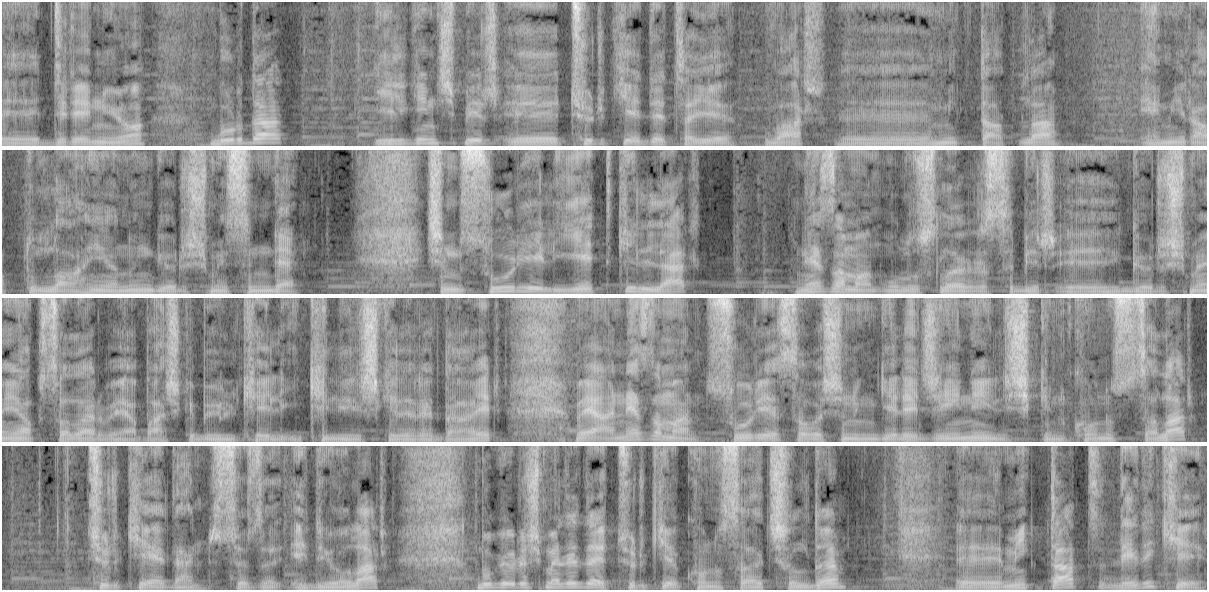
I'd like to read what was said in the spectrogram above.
e, direniyor. Burada ilginç bir e, Türkiye detayı var. E, Miktat'la Emir Abdullahiyan'ın görüşmesinde. Şimdi Suriyeli yetkililer ne zaman uluslararası bir e, görüşme yapsalar veya başka bir ülkeyle ikili ilişkilere dair veya ne zaman Suriye Savaşı'nın geleceğine ilişkin konuşsalar Türkiye'den söz ediyorlar. Bu görüşmede de Türkiye konusu açıldı. E, Miktat dedi ki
